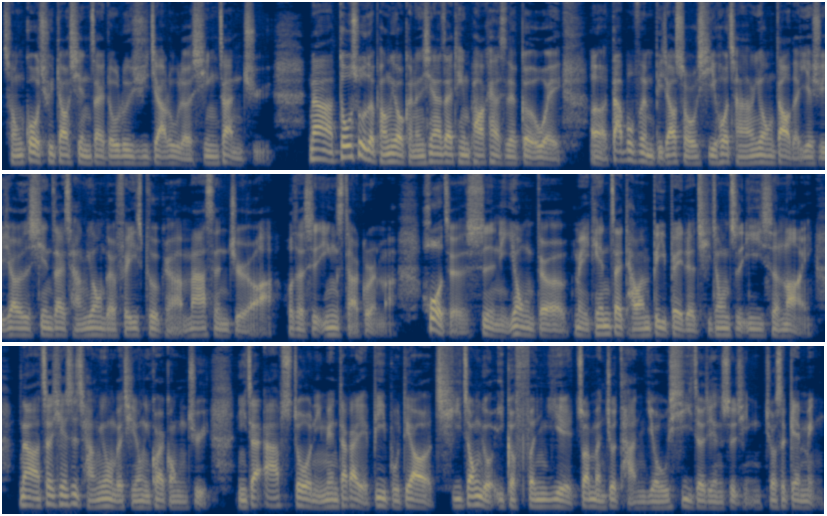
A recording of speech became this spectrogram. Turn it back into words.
从过去到现在都陆续加入了新战局。那多数的朋友可能现在在听 Podcast 的各位，呃，大部分比较熟悉或常常用到的，也许就是现在常用的 Facebook 啊、Messenger 啊，或者是 Instagram 啊，或者是你用的每天在台湾必备的其中之一是 Line。那这些是常用的其中一块工具。你在 App Store 里面大概也避不掉，其中有一个分页专门就谈游戏这件事情，就是 Gaming。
